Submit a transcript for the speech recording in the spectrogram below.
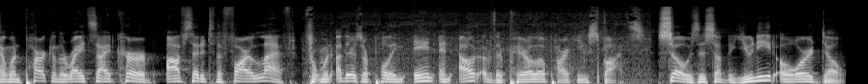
And when parked on the right side curb, offset it to the far left for when others are pulling in and out of their parallel parking spots. So, is this something you need or don't?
